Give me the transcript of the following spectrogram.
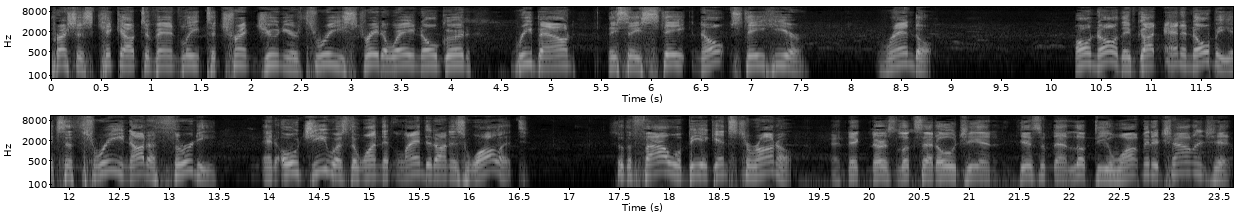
Precious kick out to VanVleet to Trent Jr. Three straight away, no good. Rebound. They say stay, no, stay here. Randle. Oh no, they've got Anunoby. It's a three, not a 30. And OG was the one that landed on his wallet. So the foul will be against Toronto. And Nick Nurse looks at OG and gives him that look. Do you want me to challenge it?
